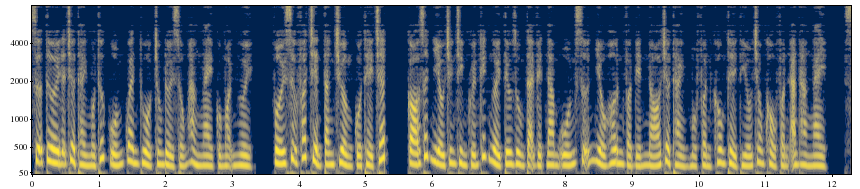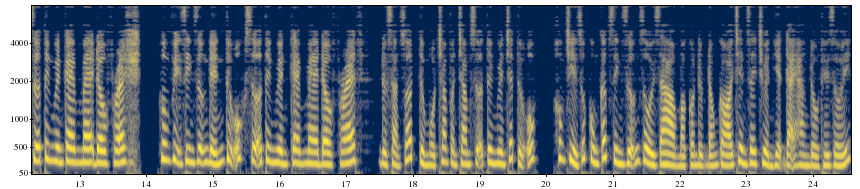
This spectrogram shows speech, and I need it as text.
Sữa tươi đã trở thành một thức uống quen thuộc trong đời sống hàng ngày của mọi người. Với sự phát triển tăng trưởng của thể chất, có rất nhiều chương trình khuyến khích người tiêu dùng tại Việt Nam uống sữa nhiều hơn và biến nó trở thành một phần không thể thiếu trong khẩu phần ăn hàng ngày. Sữa tinh nguyên kem Meadow Fresh, hương vị dinh dưỡng đến từ Úc sữa tinh nguyên kem Meadow Fresh, được sản xuất từ 100% sữa tinh nguyên chất từ Úc không chỉ giúp cung cấp dinh dưỡng dồi dào mà còn được đóng gói trên dây chuyền hiện đại hàng đầu thế giới.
